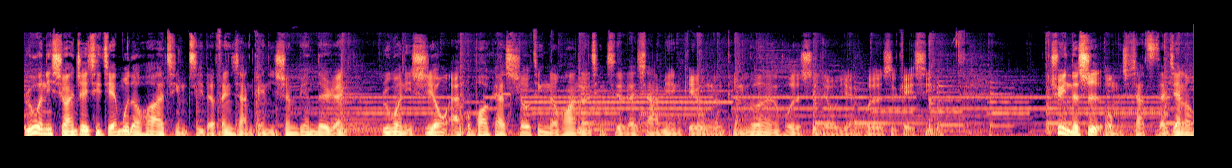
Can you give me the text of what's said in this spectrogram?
如果你喜欢这期节目的话，请记得分享给你身边的人。如果你是用 Apple Podcast 收听的话呢，请记得在下面给我们评论，或者是留言，或者是给信。去你的事，我们就下次再见喽。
